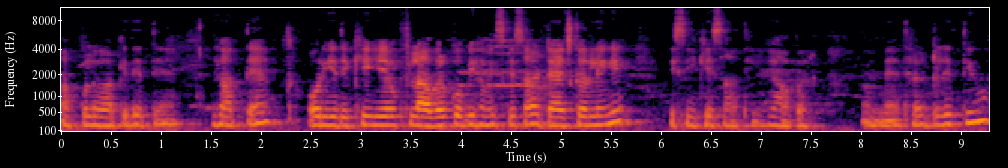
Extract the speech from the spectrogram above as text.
आपको लगा के देते हैं, दिखाते हैं। और ये देखिए, ये फ्लावर को भी हम इसके साथ अटैच कर लेंगे। इसी के साथ ही यहाँ पर मैं थ्रेड लेती हूँ।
